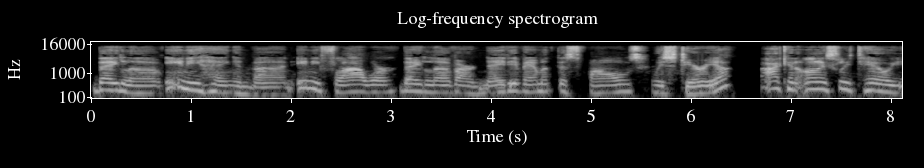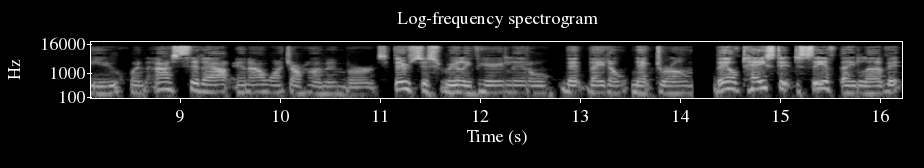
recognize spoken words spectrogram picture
They love any hanging vine, any flower. They love our native amethyst falls, wisteria. I can honestly tell you when I sit out and I watch our hummingbirds, there's just really very little that they don't nectar on. They'll taste it to see if they love it.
